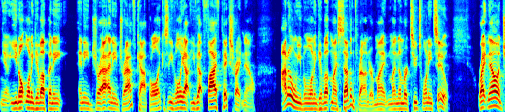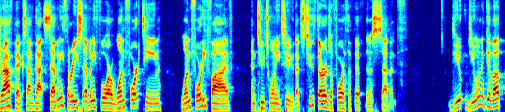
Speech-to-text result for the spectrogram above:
you know, you don't want to give up any any draft any draft capital. Like I said, you've only got you've got five picks right now. I don't even want to give up my seventh rounder, my my number 222. Right now in draft picks, I've got 73, 74, 114, 145, and 222. That's two thirds, a fourth, a fifth, and a seventh. Do you do you want to give up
